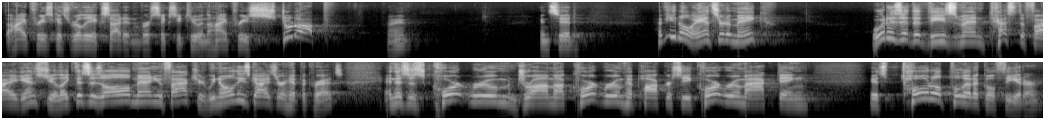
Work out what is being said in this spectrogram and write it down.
The high priest gets really excited in verse 62, and the high priest stood up, right, and said, Have you no answer to make? What is it that these men testify against you? Like, this is all manufactured. We know these guys are hypocrites, and this is courtroom drama, courtroom hypocrisy, courtroom acting. It's total political theater.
